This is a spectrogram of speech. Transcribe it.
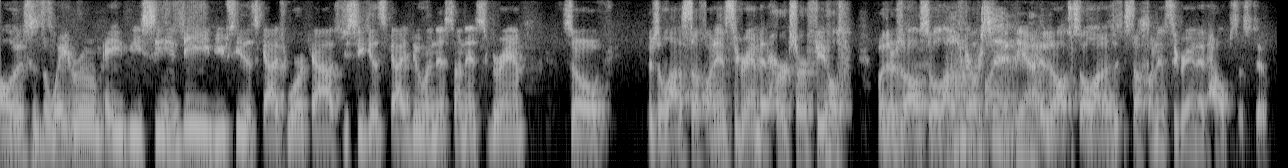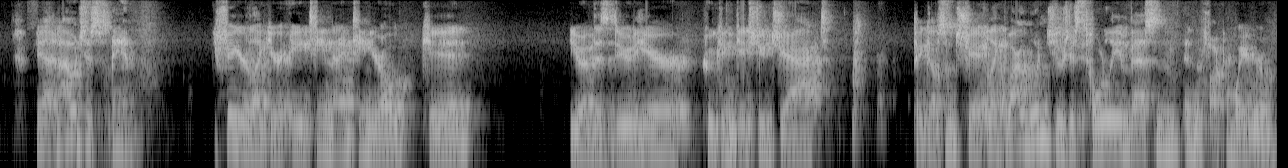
oh, this is the weight room, A, B, C, and D. Do you see this guy's workouts? Do you see this guy doing this on Instagram? So there's a lot of stuff on Instagram that hurts our field, but there's also a lot of 100%, stuff on, yeah. There's also a lot of stuff on Instagram that helps us too. Yeah, and I would just man, you figure like you're 18, 19 year old kid, you have this dude here who can get you jacked, pick up some shit. Like, why wouldn't you just totally invest in, in the fucking weight room?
